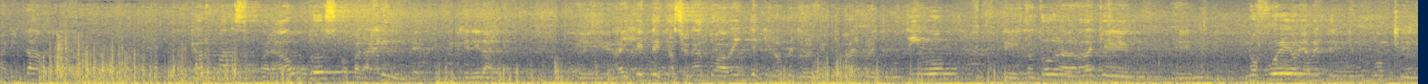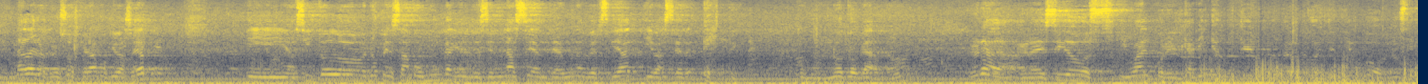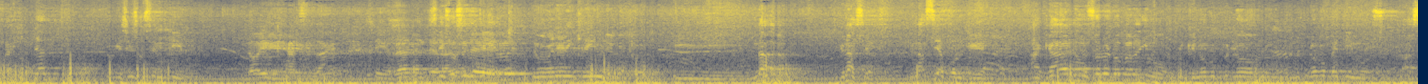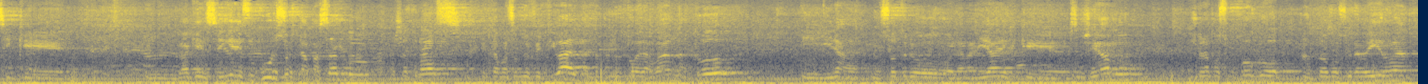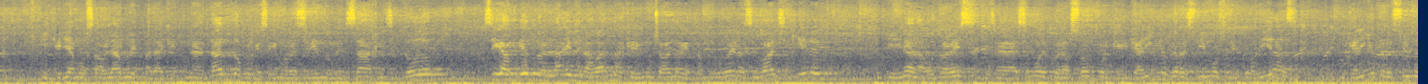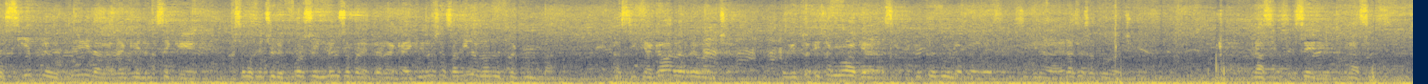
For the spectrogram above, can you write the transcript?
habitable para carpas, para autos o para gente en general. Eh, hay gente estacionando a 20 kilómetros del festival por este motivo. Eh, está todo, la verdad que eh, no fue obviamente ningún, mo- nada de lo que nosotros esperábamos que iba a ser. Y así todo no pensamos nunca que el desenlace ante alguna adversidad iba a ser este, como no tocar, ¿no? Pero nada, agradecidos igual por el cariño que ustedes nos mandaron todo este tiempo, no se imaginan lo que se hizo sentir. Eh, Sí, realmente. se hizo sentir de una manera increíble, nada, gracias. Gracias porque acá nosotros no perdimos, porque no, no, no- competimos. Así que el backend sigue su curso, está pasando allá atrás, está pasando el festival, están tocando todas las bandas, todo. Y nada, nosotros la realidad es que recién llegamos, lloramos un poco, nos tomamos una birra y queríamos hablarles para que estén al tanto porque seguimos recibiendo mensajes y todo. Sigan viendo el live de las bandas, que hay muchas bandas que están muy buenas igual si quieren. Y nada, otra vez les agradecemos de corazón porque el cariño que recibimos en estos días, el cariño que recibimos siempre de ustedes, la verdad que hace que hayamos hecho un esfuerzo inmenso para estar acá y que no haya salido no es nuestra culpa. Así que acaba la revancha. Porque esto, no va a quedar así, esto es duro. Así que nada, gracias a todos, chicos. Gracias, en serio, gracias.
